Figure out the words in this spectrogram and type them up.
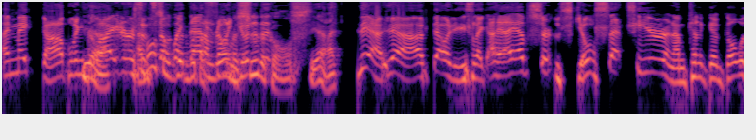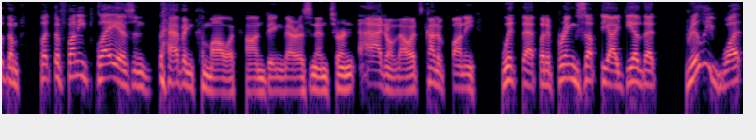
I make goblin Yeah. gliders and stuff like that. I'm really good at it. pharmaceuticals. Yeah, Yeah, yeah. I'm telling you, he's like, I, I have certain skill sets here, and I'm gonna go, go with them. But the funny play isn't having Kamala Khan being there as an intern. I don't know. It's kind of funny with that, but it brings up the idea that really what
